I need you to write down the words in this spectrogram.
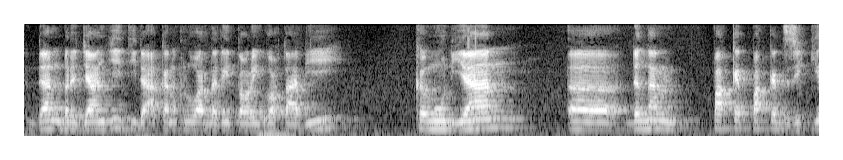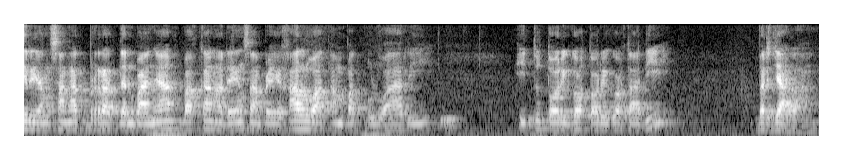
dan berjanji tidak akan keluar dari torigoh tadi. Kemudian eh, dengan paket-paket zikir yang sangat berat dan banyak bahkan ada yang sampai khalwat 40 hari itu torigoh-torigoh tadi berjalan.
